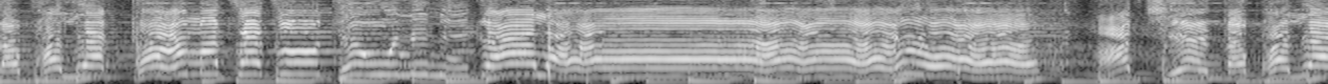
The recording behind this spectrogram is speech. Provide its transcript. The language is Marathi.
हा भल्या कामाचा जो घेऊन निघाला. हा झेंडा भल्या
